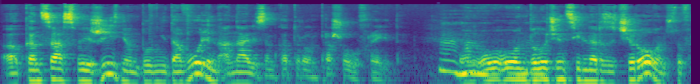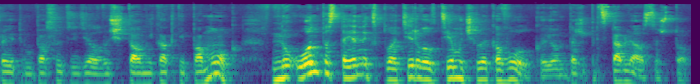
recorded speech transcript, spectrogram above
а, конца своей жизни он был недоволен анализом, который он прошел у Фрейда. Угу, он, он был очень сильно разочарован, что Фрейд ему, по сути дела, он считал, никак не помог. Но он постоянно эксплуатировал тему человека-волка. И он даже представлялся, что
